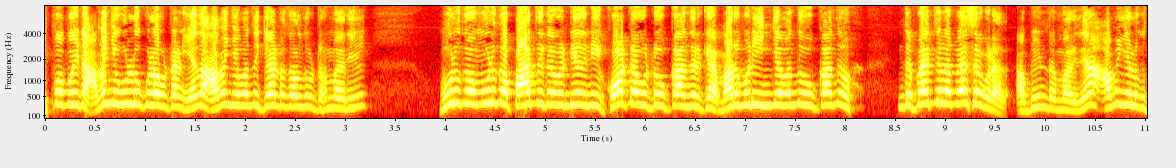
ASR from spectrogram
இப்போ போயிட்டு அவங்க உள்ளுக்குள்ளே விட்டானு ஏதோ அவங்க வந்து கேட்ட திறந்து விட்ட மாதிரி. முழுக்க முழுக்க பார்த்துக்க வேண்டியது நீ கோட்டை விட்டு உட்காந்துருக்க மறுபடியும் இங்கே வந்து உட்காந்து இந்த பேச்செல்லாம் பேசக்கூடாது. அப்படின்ற மாதிரி தான் அவங்களுக்கு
